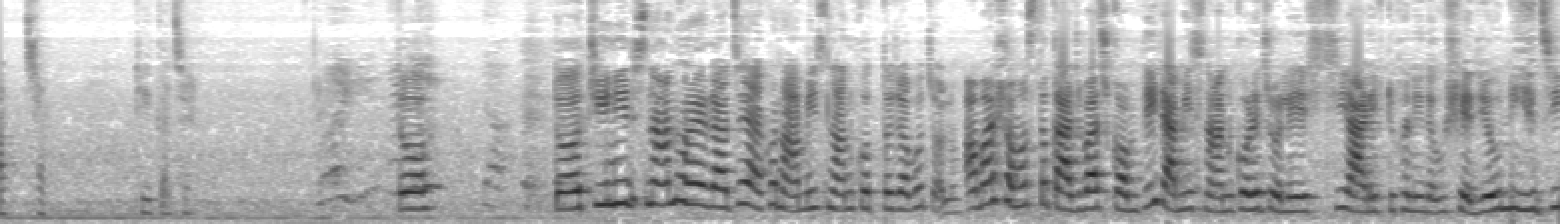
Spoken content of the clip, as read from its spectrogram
আচ্ছা ঠিক আছে। তো তো চিনির স্নান হয়ে গেছে, এখন আমি স্নান করতে যাব, চলো। আমার সমস্ত কাজবাজ কমপ্লিট আমি স্নান করে চলে এসেছি, আর একটুখানি দেখো সেজেও নিয়েছি।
